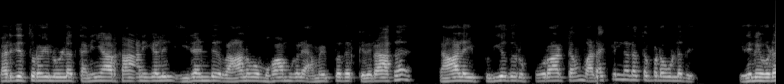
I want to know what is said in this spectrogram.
பருத்தித்துறையில் உள்ள தனியார் காணிகளில் இரண்டு இராணுவ முகாம்களை அமைப்பதற்கு எதிராக நாளை புதியதொரு போராட்டம் வடக்கில் நடத்தப்பட உள்ளது. இதனை விட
